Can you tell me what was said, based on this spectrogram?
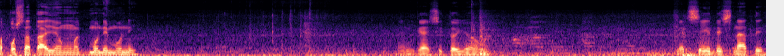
Tapos na tayong magmuni-muni. Ayan guys, ito yung Mercedes natin.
